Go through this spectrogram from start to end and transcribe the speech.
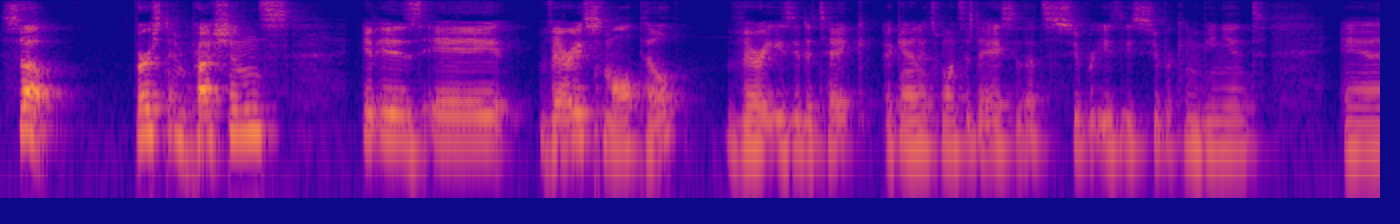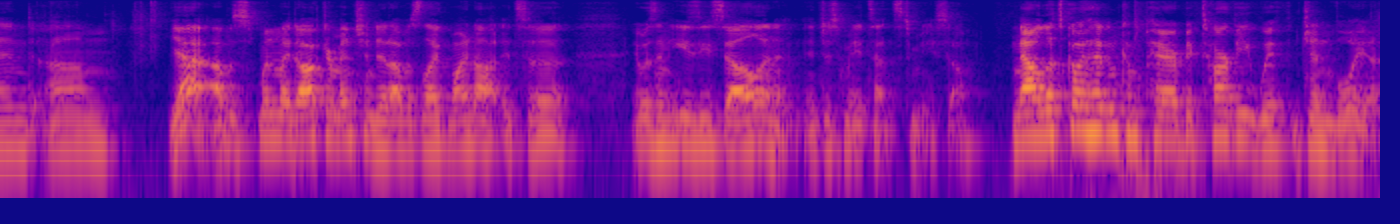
So, first impressions, it is a very small pill, very easy to take. Again, it's once a day, so that's super easy, super convenient. And um, yeah, I was when my doctor mentioned it, I was like, why not? It's a, it was an easy sell, and it, it just made sense to me. So now let's go ahead and compare Biktarvy with Genvoya.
